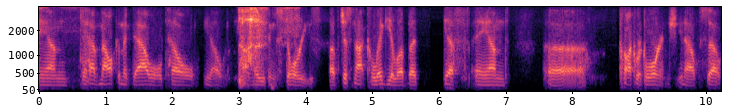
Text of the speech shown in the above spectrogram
And to have Malcolm McDowell tell, you know, amazing stories of just not Caligula, but If and uh, Clockwork Orange, you know. So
